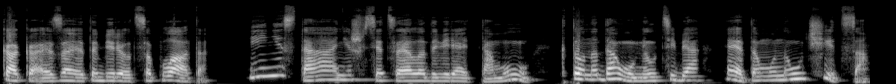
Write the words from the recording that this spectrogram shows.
какая за это берется плата. И не станешь всецело доверять тому, кто надоумил тебя этому научиться».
